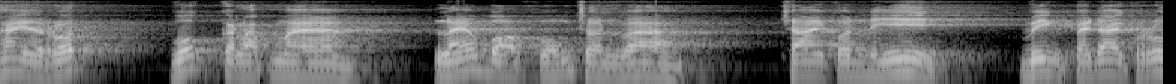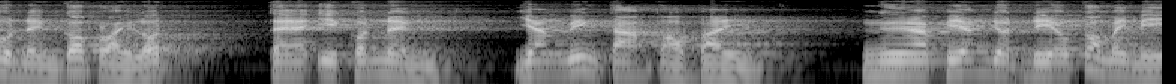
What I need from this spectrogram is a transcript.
ให้รถ วกกลับมา แล้วบอกฝูงชนว่า ชายคนนี้วิ่งไปได้ครู่หนึ่งก็ปล่อยรถ แต่อีกคนหนึ่งยังวิ่งตามต่อไป เหงื่อเพียงหยดเดียวก็ไม่มี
